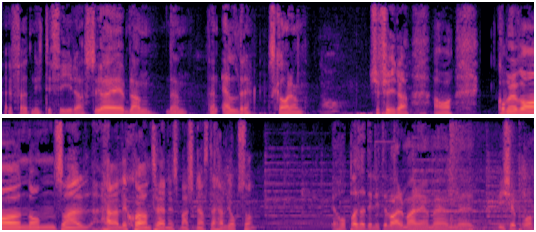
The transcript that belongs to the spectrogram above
Jag är född 94, så jag är bland den, den äldre skaran. Ja. 24, ja. Kommer det vara någon sån här härlig skön träningsmatch nästa helg också? Jag hoppas att det är lite varmare, men eh, vi kör på.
